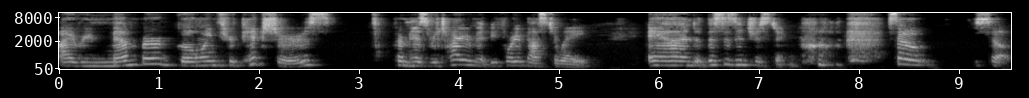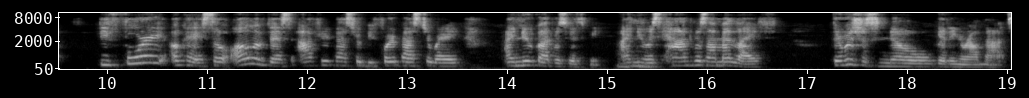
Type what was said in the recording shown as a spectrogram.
I remember going through pictures from his retirement before he passed away. And this is interesting. so, so before, okay, so all of this after he passed away, before he passed away, I knew God was with me. Mm-hmm. I knew mm-hmm. his hand was on my life. There was just no getting around that.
